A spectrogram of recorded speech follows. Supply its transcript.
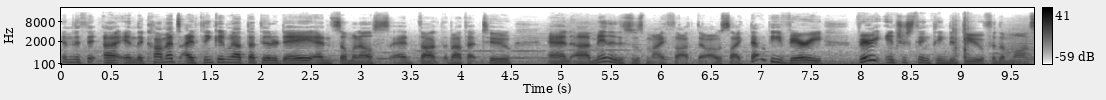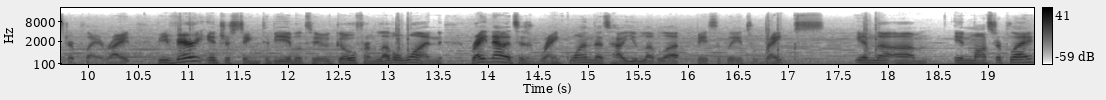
in the th uh, in the comments. I thinking about that the other day, and someone else had thought about that too. And uh, mainly, this was my thought though. I was like, that would be very, very interesting thing to do for the monster play, right? Be very interesting to be able to go from level one. Right now, it says rank one. That's how you level up. Basically, it's ranks in the um in monster play.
